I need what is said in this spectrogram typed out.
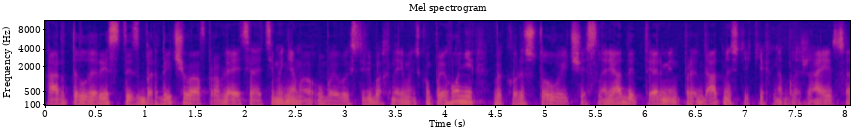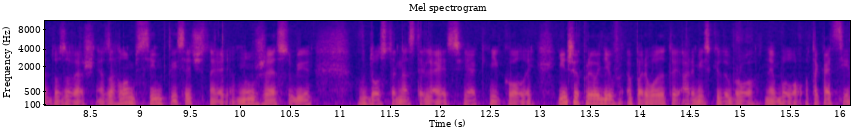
Артилеристи з Бердичева вправляються цими днями у бойових стрільбах на Рівненському полігоні, використовуючи снаряди, термін придатності, яких наближається до завершення. Загалом 7 тисяч снарядів. Ну вже собі вдосталь настріляється, як ніколи. Інших приводів переводити армійське добро не було. Отака ціль.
